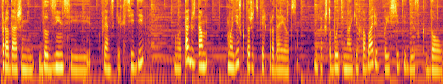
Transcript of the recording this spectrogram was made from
продажами додзинси и фэнских CD. Вот также там мой диск тоже теперь продается. Ну, так что будете на Акихабаре, поищите диск Doll.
